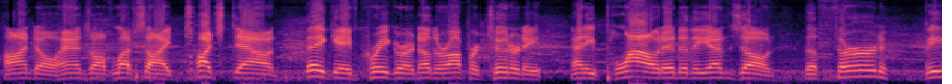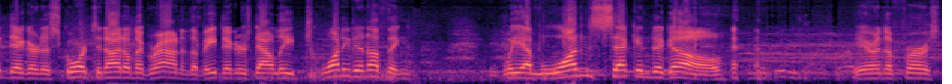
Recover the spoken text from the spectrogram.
Hondo hands off left side, touchdown. They gave Krieger another opportunity, and he plowed into the end zone. The third beet digger to score tonight on the ground, and the beet diggers now lead 20 to nothing. We have one second to go here in the first.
